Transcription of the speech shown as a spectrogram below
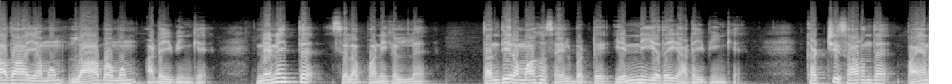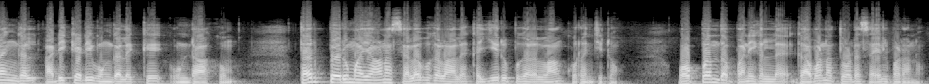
ஆதாயமும் லாபமும் அடைவீங்க. நினைத்த சில பணிகளில் தந்திரமாக செயல்பட்டு எண்ணியதை அடைவீங்க. கட்சி சார்ந்த பயணங்கள் அடிக்கடி உங்களுக்கு உண்டாகும். தற்பெருமையான செலவுகளால் கையிருப்புகளெல்லாம் குறைஞ்சிடும். ஒப்பந்த பணிகளில் கவனத்தோட செயல்படணும்.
